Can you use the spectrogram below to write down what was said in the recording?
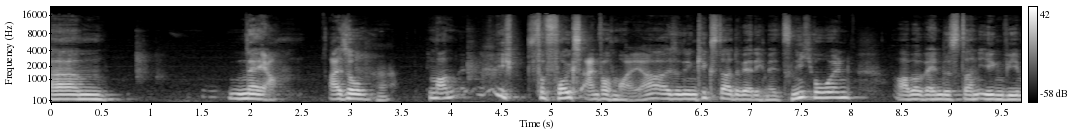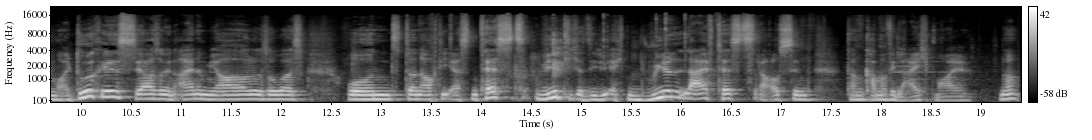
Ähm, naja, Also man, ich verfolge es einfach mal, ja. Also den Kickstarter werde ich mir jetzt nicht holen, aber wenn das dann irgendwie mal durch ist, ja, so in einem Jahr oder sowas, und dann auch die ersten Tests wirklich, also die echten Real-Life-Tests raus sind, dann kann man vielleicht mal, ne?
